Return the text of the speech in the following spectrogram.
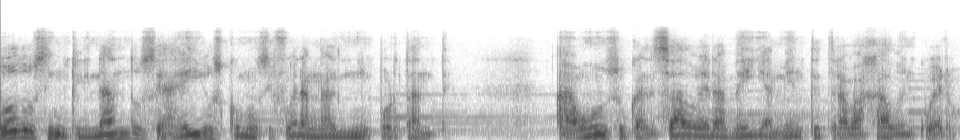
todos inclinándose a ellos como si fueran alguien importante. Aún su calzado era bellamente trabajado en cuero.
